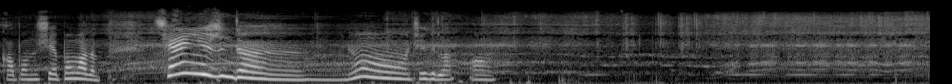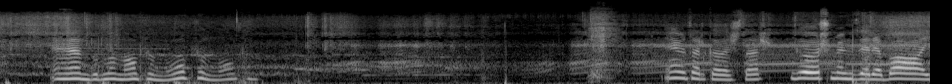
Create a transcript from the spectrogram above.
kapanış yapamadım. Sen yüzünden. No, çekil lan. Aa. Ee, dur lan ne yapıyorsun? Ne yapıyorsun? Ne yapıyorsun? Evet arkadaşlar. Görüşmek üzere. Bay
